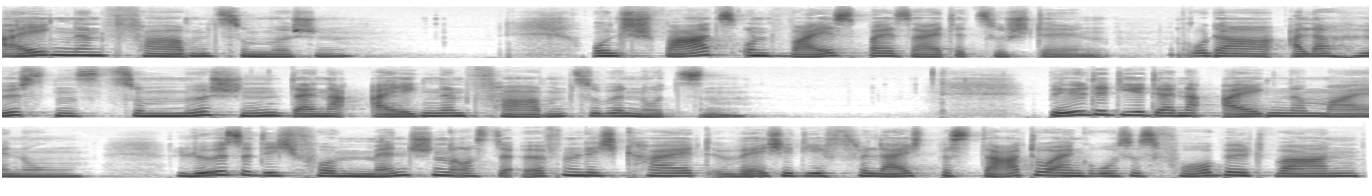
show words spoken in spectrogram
eigenen Farben zu mischen und schwarz und weiß beiseite zu stellen oder allerhöchstens zum Mischen deiner eigenen Farben zu benutzen. Bilde dir deine eigene Meinung. Löse dich von Menschen aus der Öffentlichkeit, welche dir vielleicht bis dato ein großes Vorbild waren,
